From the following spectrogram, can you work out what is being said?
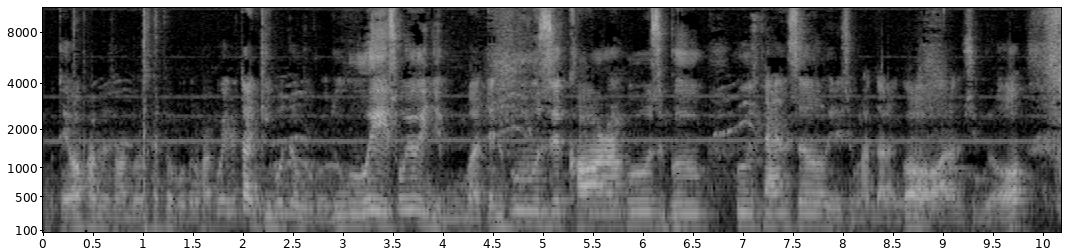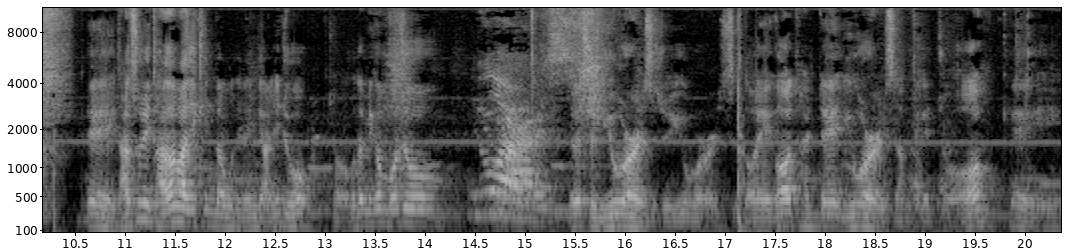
뭐 대화하면서 한번 살펴보도록 하고 일단 기본적으로 누구의 소유인지 궁금할 때는 whose car, whose book, whose pencil 이런 식으로 한다는 거 알아두시고요. 네, 단순히 단어만 익힌다고 되는 게 아니죠. 자, 그다음 이건 뭐죠? Yours. 그렇죠, yours죠, yours. 너의 것 할 때 yours 하면 되겠죠. 오케이.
